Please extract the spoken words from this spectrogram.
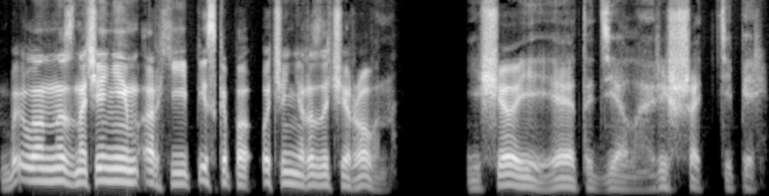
был он назначением архиепископа очень разочарован. Еще и это дело решать теперь.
